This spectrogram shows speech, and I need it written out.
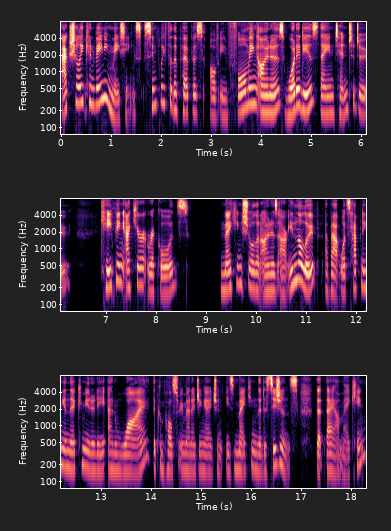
actually convening meetings simply for the purpose of informing owners what it is they intend to do, keeping accurate records, making sure that owners are in the loop about what's happening in their community and why the compulsory managing agent is making the decisions that they are making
